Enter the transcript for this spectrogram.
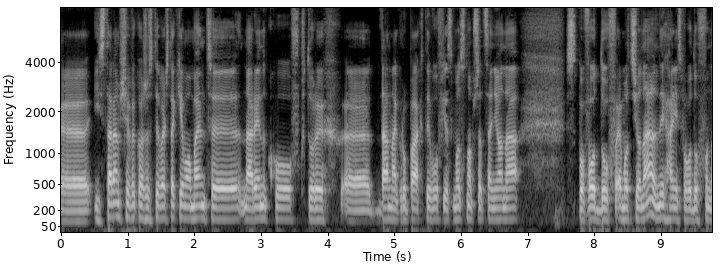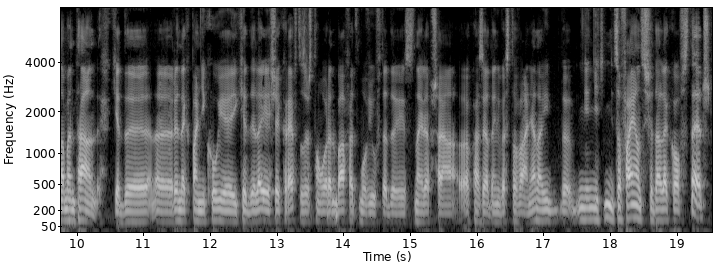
E, I staram się wykorzystywać takie momenty na rynku, w których dana grupa aktywów jest mocno przeceniona z powodów emocjonalnych, a nie z powodów fundamentalnych. Kiedy rynek panikuje i kiedy leje się krew, to zresztą Warren Buffett mówił wtedy, jest najlepsza okazja do inwestowania. No i nie, nie, nie cofając się daleko wstecz,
